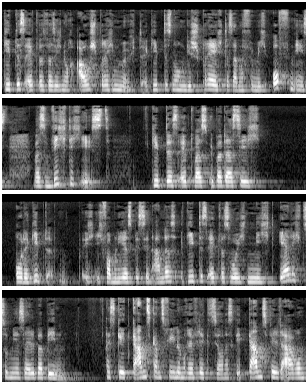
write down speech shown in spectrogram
gibt es etwas, was ich noch aussprechen möchte? Gibt es noch ein Gespräch, das einfach für mich offen ist, was wichtig ist? Gibt es etwas, über das ich, oder gibt, ich, ich formuliere es ein bisschen anders, gibt es etwas, wo ich nicht ehrlich zu mir selber bin? Es geht ganz, ganz viel um Reflexion. Es geht ganz viel darum,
